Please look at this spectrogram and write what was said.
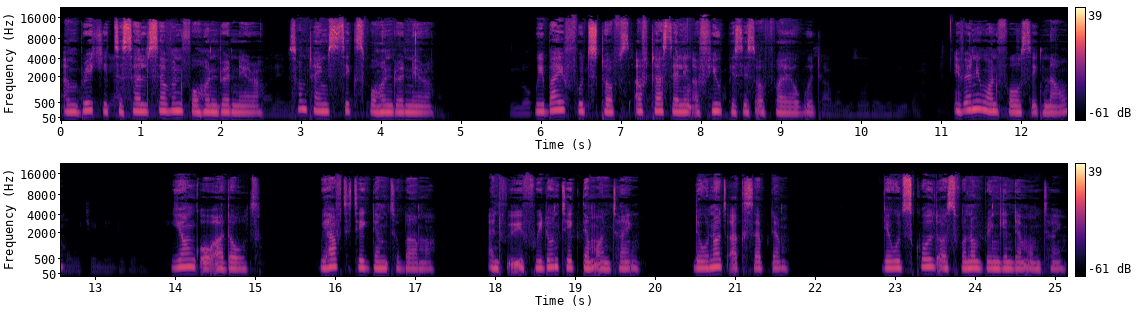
and break it to sell 7 for 100 naira, sometimes 6 for 100 naira. We buy foodstuffs after selling a few pieces of firewood. If anyone falls sick now, young or adult, we have to take them to Bama. And if we don't take them on time, they will not accept them. They would scold us for not bringing them on time.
